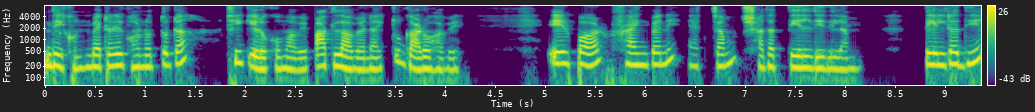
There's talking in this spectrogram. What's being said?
দেখুন, ব্যাটারের ঘনত্বটা ঠিক এরকম হবে, পাতলা হবে না, একটু গাঢ় হবে। এরপর ফ্রাইং প্যানে এক চামচ সাদা তেল দিয়ে দিলাম। তেলটা দিয়ে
